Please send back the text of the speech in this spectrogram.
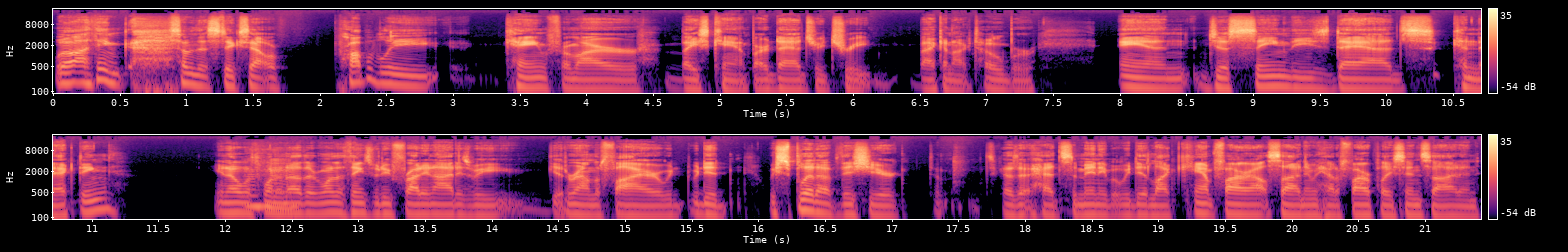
Well, I think something that sticks out probably came from our base camp, our dad's retreat back in October, and just seeing these dads connecting, you know, with mm-hmm. one another. One of the things we do Friday night is we get around the fire. We, we did we split up this year because it had so many, but we did like campfire outside and we had a fireplace inside, and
